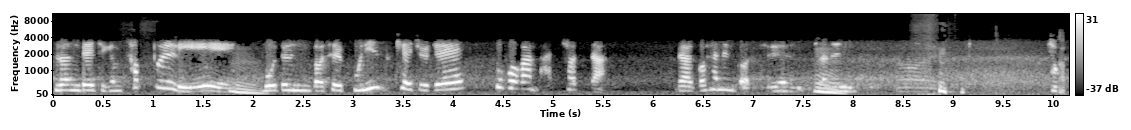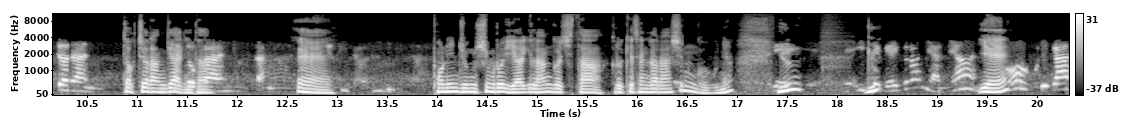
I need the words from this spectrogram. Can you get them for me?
그런데 지금 섣불리 음. 모든 것을 본인 스케줄에 후보가 맞췄다라고 하는 것은 저는 음. 어, 적절한 적절한 게 아니다. 예. 본인 중심으로 이야기를 한 것이다. 그렇게 생각을 하시는 거군요. 네, 윤, 네, 이게 윤- 왜 그러냐면 예. 어, 우리가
